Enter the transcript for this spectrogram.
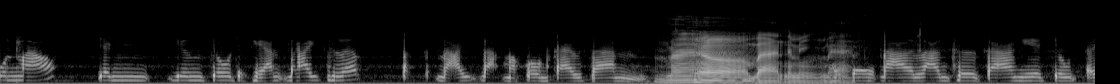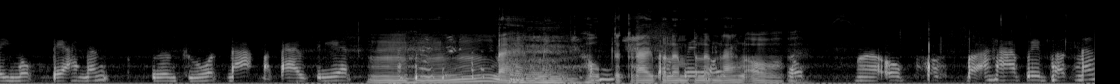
4មកចេញយើងចូលចក្រានដៃផ្លឹបទឹកដៃដាក់មកកូនកៅសាន់បាទអូបាទណាមិញបាទដើរឡើងធ្វើការងារជូតអីមុខផ្ទះហ្នឹងគ្រឿងស្ងួតដាក់មកកៅទៀតបាទហូបទឹកក្តៅព្រលឹមព្រលឹមឡើងល្អបាទ មកអូបបើអាហារពេលព្រឹកហ្នឹង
